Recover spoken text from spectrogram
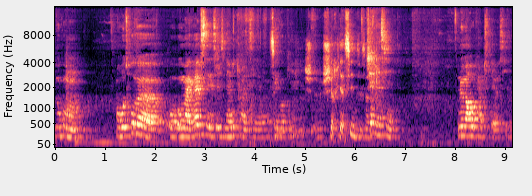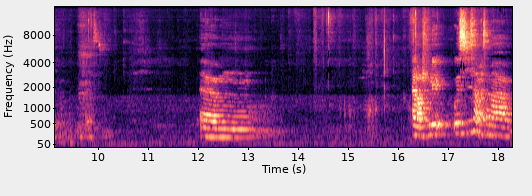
Donc on, on retrouve euh, au, Maghreb ces, dynamiques qui ont été euh, évoquées. Cheikh Yassine, c'est ça? Cheikh Yassine. Le Marocain, parce qu'il y a aussi le. Euh, alors, je voulais aussi, ça m'a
